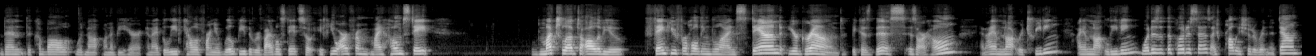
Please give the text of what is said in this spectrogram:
then the cabal would not want to be here. And I believe California will be the revival state. So if you are from my home state, much love to all of you. Thank you for holding the line. Stand your ground because this is our home and I am not retreating. I am not leaving. What is it the POTUS says? I probably should have written it down.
